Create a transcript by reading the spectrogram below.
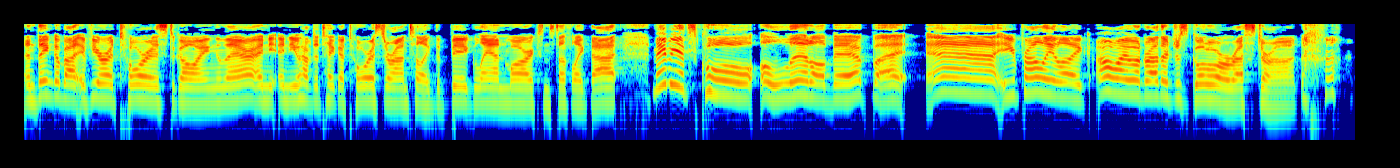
and think about if you're a tourist going there and, and you have to take a tourist around to like the big landmarks and stuff like that. Maybe it's cool a little bit, but eh, you're probably like, oh, I would rather just go to a restaurant.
